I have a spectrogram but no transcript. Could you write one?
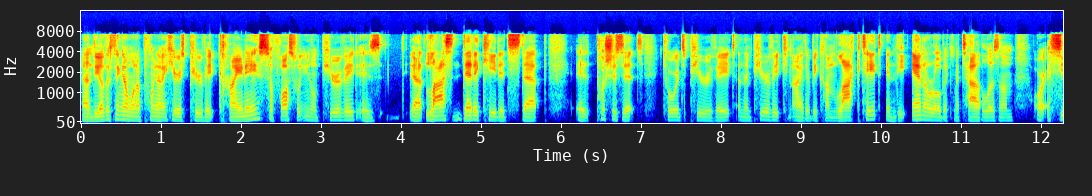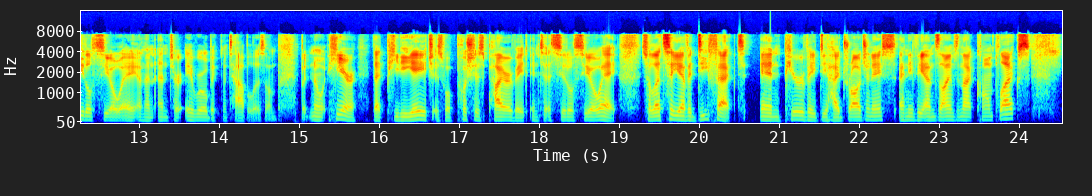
And the other thing I want to point out here is pyruvate kinase. So phosphoenol pyruvate is that last dedicated step it pushes it towards pyruvate and then pyruvate can either become lactate in the anaerobic metabolism or acetyl CoA and then enter aerobic metabolism but note here that PDH is what pushes pyruvate into acetyl CoA so let's say you have a defect in pyruvate dehydrogenase any of the enzymes in that complex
